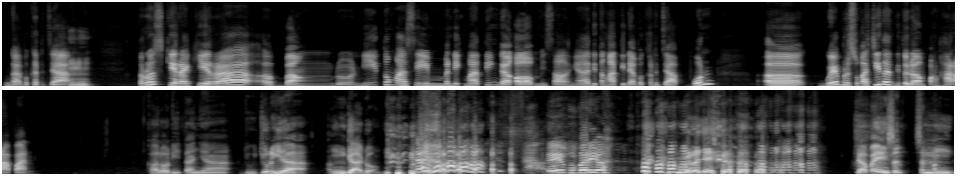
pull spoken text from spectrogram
nggak bekerja. Mm-mm. Terus kira-kira eh, Bang Doni tuh masih menikmati nggak kalau misalnya di tengah tidak bekerja pun eh, gue bersuka cita gitu dalam pengharapan. kalau ditanya jujur ya enggak dong. Deh bubar yuk. bubar aja ya. Siapa yang sen- seneng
